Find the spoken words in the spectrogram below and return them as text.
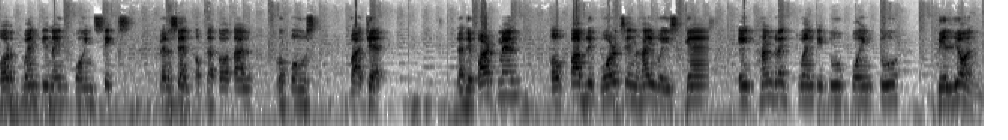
or 29.6% of the total proposed budget. The Department of Public Works and Highways gets 822.2 billion.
